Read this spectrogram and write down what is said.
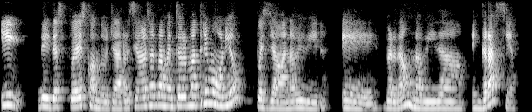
y, después cuando ya reciben el sacramento del matrimonio, pues ya van a vivir, eh, ¿verdad? Una vida en gracia.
